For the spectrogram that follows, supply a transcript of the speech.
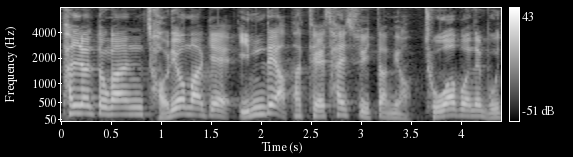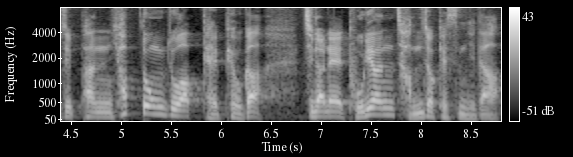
8년 동안 저렴하게 임대 아파트에 살 수 있다며 조합원을 모집한 협동조합 대표가 지난해 돌연 잠적했습니다.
